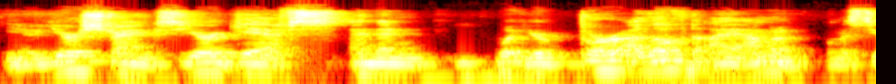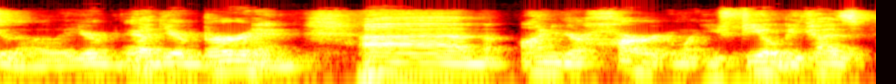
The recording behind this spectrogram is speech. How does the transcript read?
you know, your strengths, your gifts, and then what your bur- I love the, I, I'm going to, I'm going to steal that. Your, but your burden, um, on your heart and what you feel because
